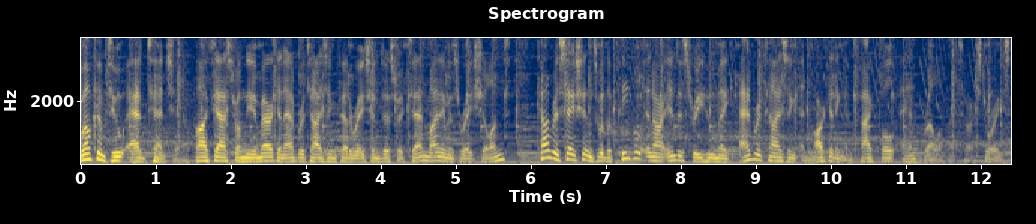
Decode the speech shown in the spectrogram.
Welcome to Adtention, a podcast from the American Advertising Federation District 10. My name is Ray Schillens. Conversations with the people in our industry who make advertising and marketing impactful and relevant. Our stories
